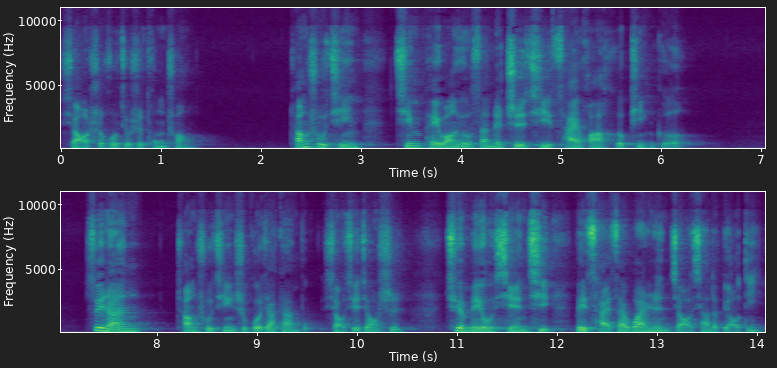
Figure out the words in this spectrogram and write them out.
小时候就是同窗。常树琴钦佩王佑三的志气、才华和品格。虽然常树琴是国家干部、小学教师，却没有嫌弃被踩在万人脚下的表弟，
